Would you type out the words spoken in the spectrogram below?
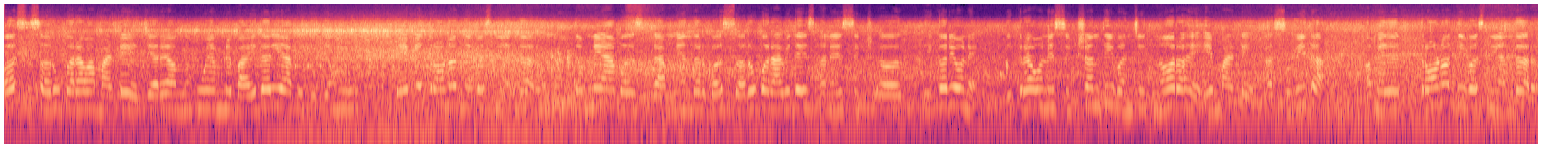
બસ શરૂ કરાવવા માટે જ્યારે હું એમને બાંયધરી આપી હતી કે હું બે કે ત્રણ જ દિવસની અંદર તમને આ બસ ગામની અંદર બસ શરૂ કરાવી દઈશ અને દીકરીઓને, દીકરાઓને શિક્ષણથી વંચિત ન રહે એ માટે આ સુવિધા અમે ત્રણ જ દિવસની અંદર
